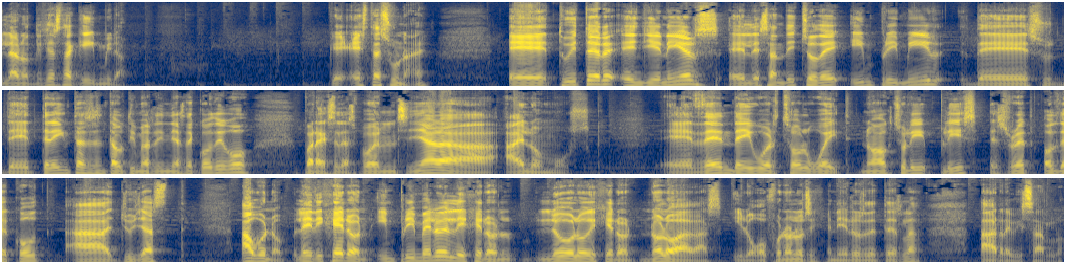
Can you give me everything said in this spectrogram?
la noticia está aquí, mira. Que esta es una, ¿eh? Eh, Twitter Engineers eh, les han dicho de imprimir de, de, 30 a 60 últimas líneas de código para que se las puedan enseñar a, Elon Musk. Eh, then they were told, wait, no, actually, please, read all the code. Uh, you just. Ah, bueno, le dijeron, imprímelo y le dijeron, luego lo dijeron, no lo hagas. Y luego fueron los ingenieros de Tesla a revisarlo.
